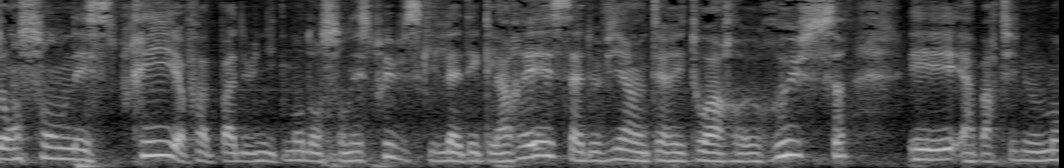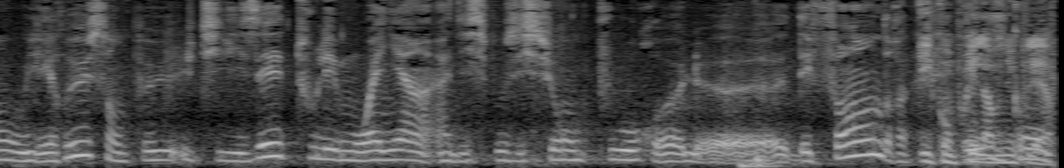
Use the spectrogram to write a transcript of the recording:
dans son esprit, enfin pas uniquement dans son esprit puisqu'il l'a déclaré, ça devient un territoire russe. Et à partir du moment où il est russe, on peut utiliser tous les moyens à disposition pour le défendre, y compris l'arme nucléaire,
